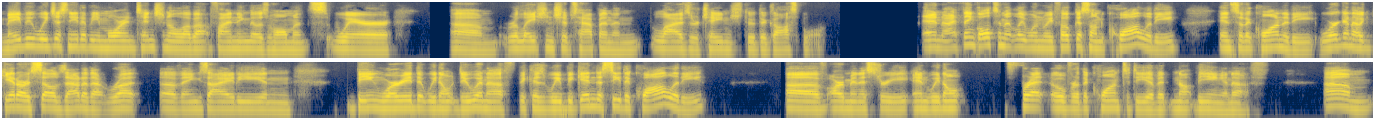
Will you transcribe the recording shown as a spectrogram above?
Maybe we just need to be more intentional about finding those moments where um, relationships happen and lives are changed through the gospel. And I think ultimately, when we focus on quality instead of quantity, we're going to get ourselves out of that rut of anxiety and being worried that we don't do enough because we begin to see the quality of our ministry and we don't fret over the quantity of it not being enough. Um,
